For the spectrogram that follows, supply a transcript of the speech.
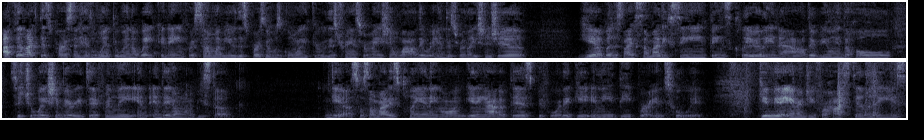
I feel like this person has went through an awakening. For some of you, this person was going through this transformation while they were in this relationship. Yeah, but it's like somebody's seeing things clearly now. They're viewing the whole situation very differently and, and they don't want to be stuck. Yeah, so somebody's planning on getting out of this before they get any deeper into it. Give me an energy for hostilities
